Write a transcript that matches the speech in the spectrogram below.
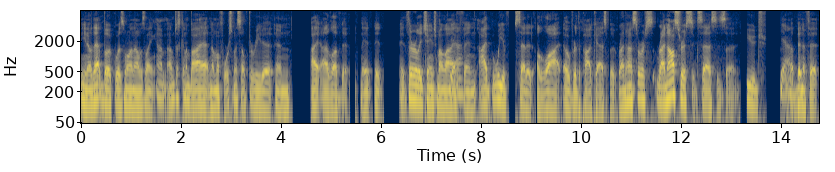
you know that book was one I was like, I'm, I'm just gonna buy it and I'm gonna force myself to read it, and I, I loved it. It it it thoroughly changed my life, Yeah. and I we have said it a lot over the podcast, but rhinoceros rhinoceros success is a huge Yeah. uh, benefit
